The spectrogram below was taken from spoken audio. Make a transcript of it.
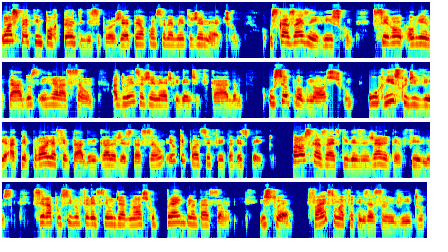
Um aspecto importante desse projeto é o aconselhamento genético. Os casais em risco serão orientados em relação à doença genética identificada, o seu prognóstico, o risco de vir a ter prole afetada em cada gestação e o que pode ser feito a respeito. Para os casais que desejarem ter filhos, será possível oferecer um diagnóstico pré-implantação, isto é, faz-se uma fertilização in vitro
